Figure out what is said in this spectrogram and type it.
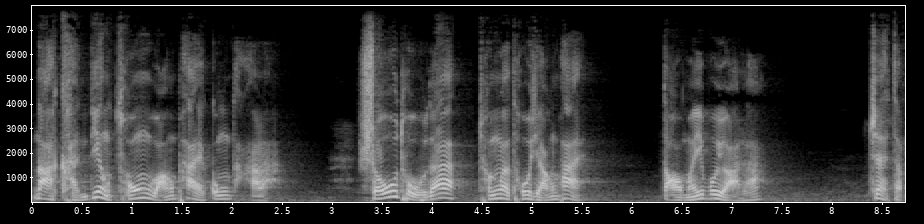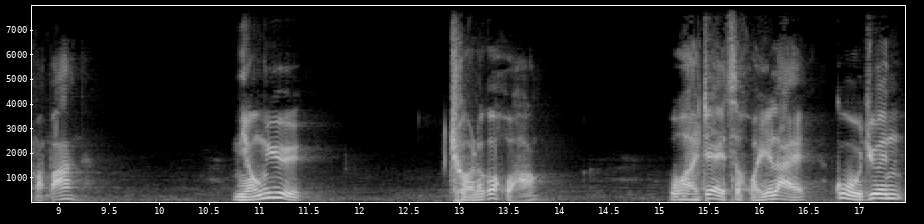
那肯定从王派攻打了，守土的成了投降派，倒霉不远了。这怎么办呢？宁玉扯了个谎，我这次回来，顾军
